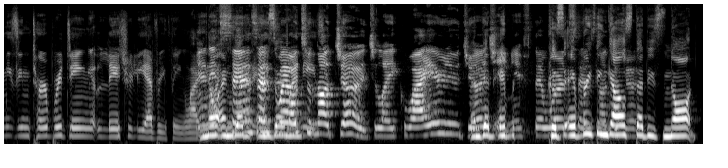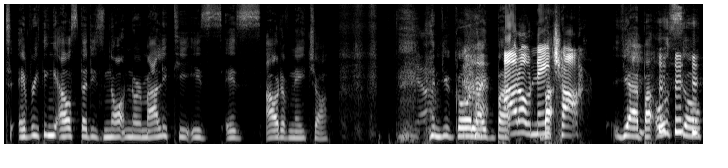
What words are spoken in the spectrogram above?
misinterpreting literally everything? Like And No, it and then- says and as then- well to not judge. Like, why are you And judging then every- if the word because says everything not else that is not everything else that is not normality is is out of nature Yeah. and you go like but Out of but- nature. yeah but also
